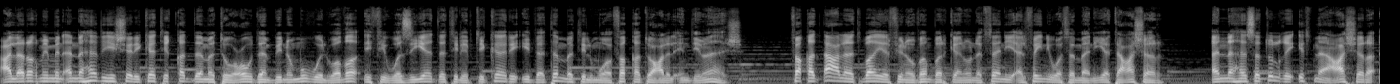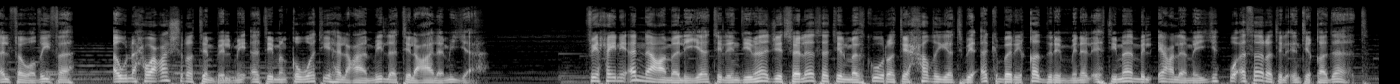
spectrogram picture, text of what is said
على الرغم من أن هذه الشركات قدمت وعودا بنمو الوظائف وزيادة الابتكار إذا تمت الموافقة على الاندماج. فقد أعلنت باير في نوفمبر كانون الثاني 2018 أنها ستلغي 12 ألف وظيفة أو نحو عشرة بالمئة من قوتها العاملة العالمية. في حين أن عمليات الاندماج الثلاثة المذكورة حظيت بأكبر قدر من الاهتمام الإعلامي وأثارت الانتقادات.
